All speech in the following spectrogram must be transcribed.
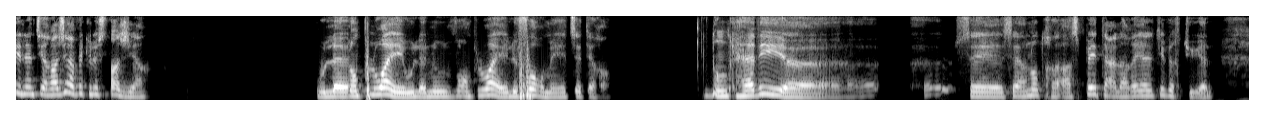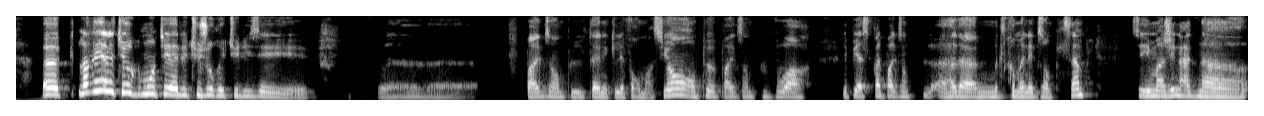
il interagit avec le stagiaire ولا l'employé ولا nouveau employé le former etc donc هذه euh, c'est c'est un autre aspect تاع la réalité virtuelle Euh, la réalité augmentée elle est toujours utilisée euh, par exemple تانيك les formations on peut par exemple voir les pièces par exemple هذا نمثل لكم un exemple simple c'est imagine عندنا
